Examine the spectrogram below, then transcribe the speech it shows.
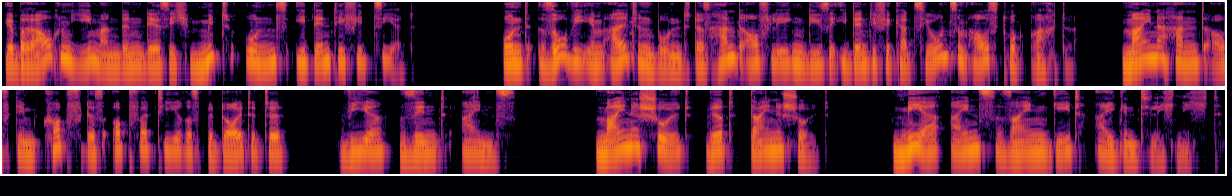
Wir brauchen jemanden, der sich mit uns identifiziert. Und so wie im alten Bund das Handauflegen diese Identifikation zum Ausdruck brachte, meine Hand auf dem Kopf des Opfertieres bedeutete, wir sind eins. Meine Schuld wird deine Schuld. Mehr eins sein geht eigentlich nicht.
